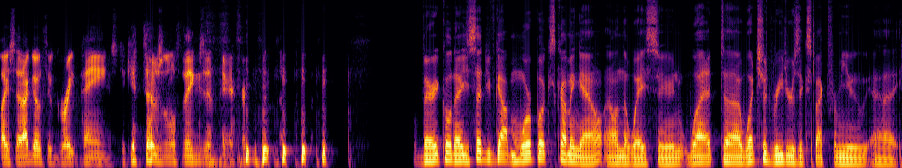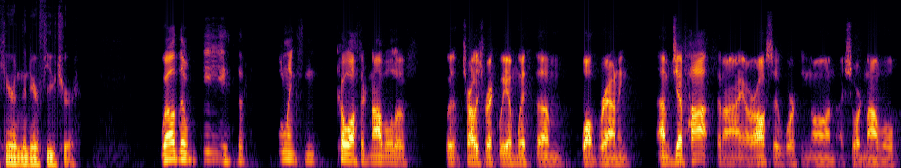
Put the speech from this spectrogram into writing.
like I said, I go through great pains to get those little things in there. Very cool. Now you said you've got more books coming out on the way soon. What uh, what should readers expect from you uh, here in the near future? Well, there'll be the full length co-authored novel of, with Charlie's Requiem with um, Walt Browning. Um, Jeff Hopf and I are also working on a short novel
